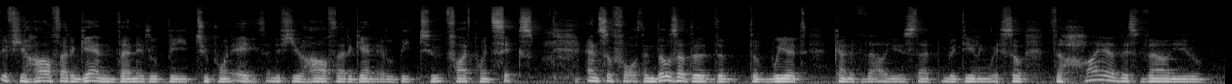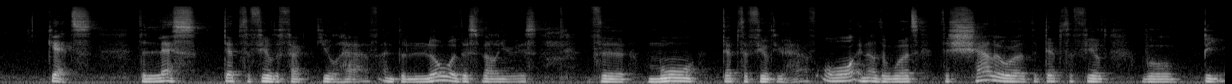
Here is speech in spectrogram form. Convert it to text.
if you halve that again, then it'll be 2.8. And if you halve that again, it'll be 2, 5.6 and so forth. And those are the, the, the weird kind of values that we're dealing with. So the higher this value gets, the less depth of field effect you'll have. And the lower this value is, the more depth of field you have. Or in other words, the shallower the depth of field will be.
